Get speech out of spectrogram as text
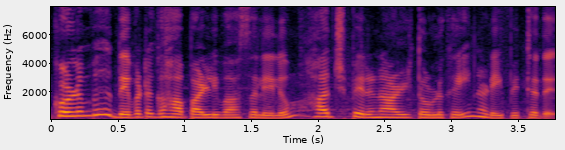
கொழும்பு தெவட்டகஹா பள்ளிவாசலிலும் ஹஜ் பெருநாள் தொழுகை நடைபெற்றது.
